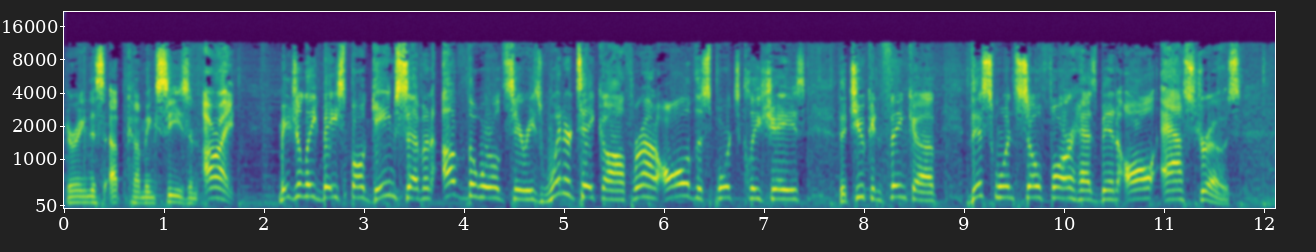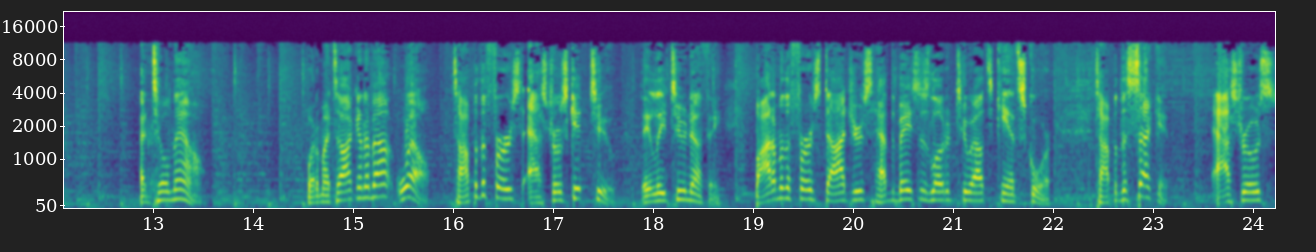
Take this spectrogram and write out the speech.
during this upcoming season. All right. Major League Baseball Game 7 of the World Series, winner take all, throughout all of the sports cliches that you can think of. This one so far has been all Astros. Until now. What am I talking about? Well, top of the first, Astros get two. They lead 2 nothing. Bottom of the first, Dodgers have the bases loaded, two outs, can't score. Top of the second, Astros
